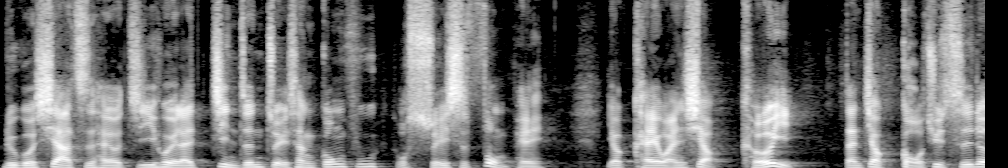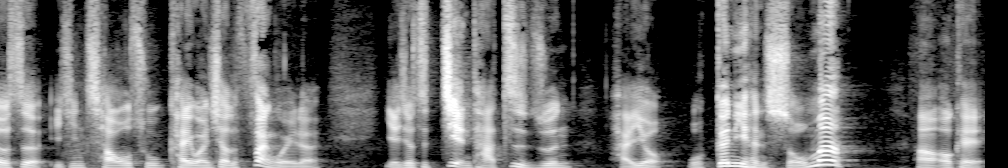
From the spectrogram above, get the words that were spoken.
如果下次还有机会来竞争嘴上功夫，我随时奉陪。要开玩笑可以，但叫狗去吃垃圾已经超出开玩笑的范围了，也就是践踏自尊。还有，我跟你很熟吗？好，OK。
